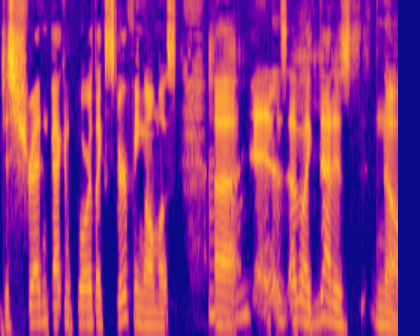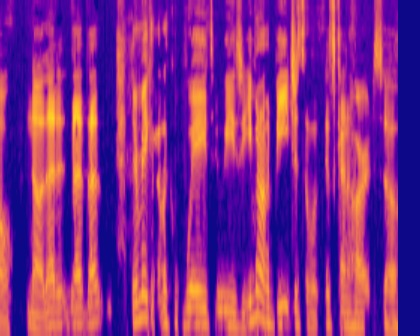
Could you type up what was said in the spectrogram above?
just shredding back and forth, like surfing almost uh Mhm. it's- I'm like that is no no that is that that they're making it look way too easy even on a beach it's a, it's kind of hard so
